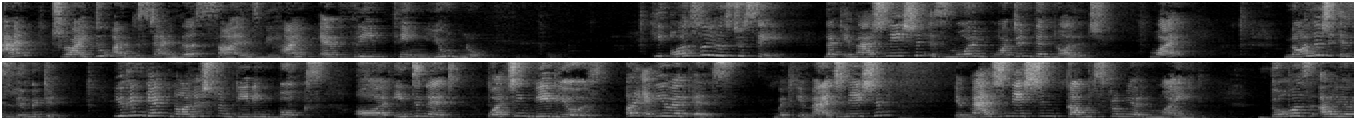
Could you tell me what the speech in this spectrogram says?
And try to understand the science behind everything you know. He also used to say that imagination is more important than knowledge. Why? Knowledge is limited. You can get knowledge from reading books or internet, watching videos or anywhere else. But imagination? Imagination comes from your mind. Those are your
